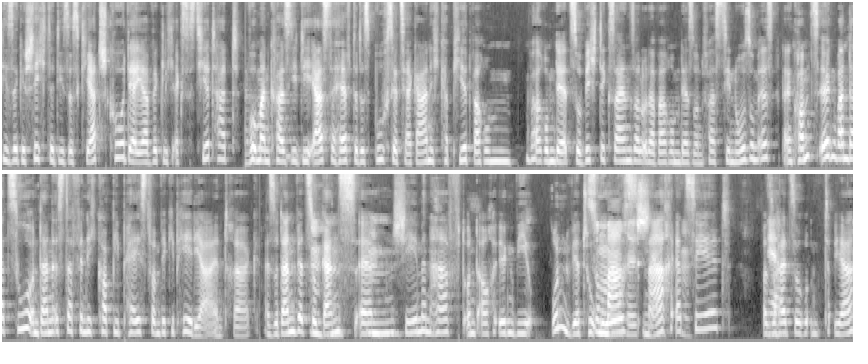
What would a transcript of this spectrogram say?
diese Geschichte dieses Kjatschko, der ja wirklich existiert hat, wo man quasi die erste Hälfte des Buchs jetzt ja gar nicht kapiert, warum, warum der jetzt so wichtig sein soll oder warum der so ein Faszinosum ist. Dann kommt's irgendwann dazu und dann ist da, finde ich, Copy-Paste vom Wikipedia-Eintrag. Also dann wird so ganz ähm, schemenhaft und auch irgendwie unvirtuos Summarisch, ja. nacherzählt. Also Ja. halt so, ja,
